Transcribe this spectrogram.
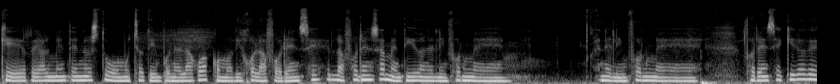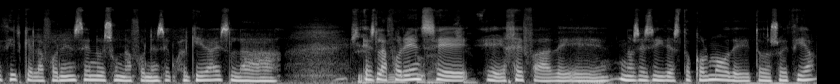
que realmente no estuvo mucho tiempo en el agua, como dijo la forense. La forense ha mentido en el informe en el informe forense. Quiero decir que la forense no es una forense cualquiera, es la es la, forense eh, jefa de no sé si de Estocolmo o de todo Suecia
